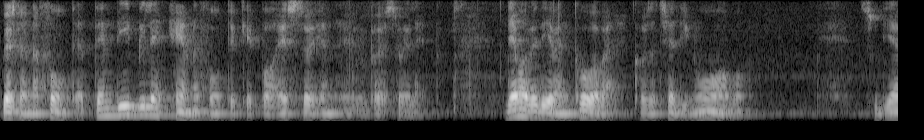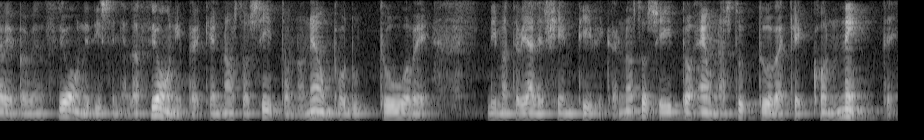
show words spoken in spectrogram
Questa è una fonte attendibile e una fonte che può essere, eh, può essere letta. Andiamo a vedere ancora cosa c'è di nuovo su diario prevenzione di segnalazioni, perché il nostro sito non è un produttore di materiale scientifico, il nostro sito è una struttura che connette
